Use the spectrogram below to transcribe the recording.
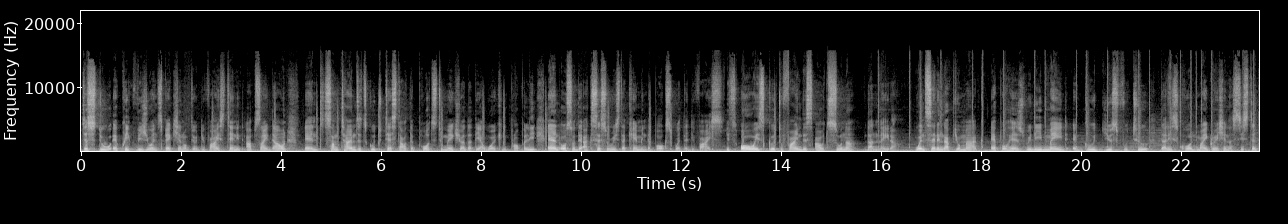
just do a quick visual inspection of your device, turn it upside down and sometimes it's good to test out the ports to make sure that they are working properly and also the accessories that came in the box with the device. It's always good to find this out sooner than later. When setting up your Mac, Apple has really made a good useful tool that is called Migration Assistant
